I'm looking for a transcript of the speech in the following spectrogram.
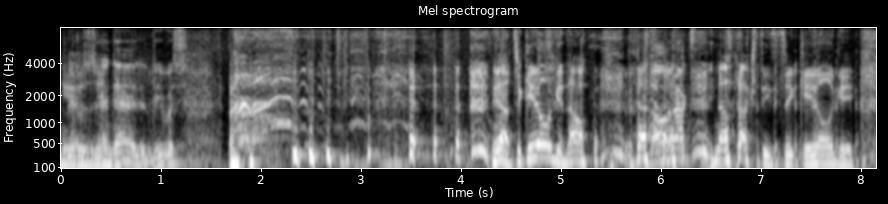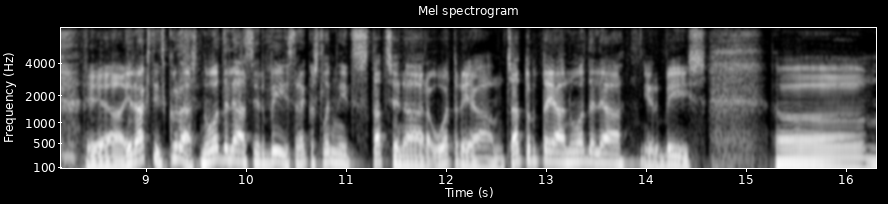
ir ziņa. Nedēļa, divas. Jā, cik ilgi nav, nav rakstīts. nav rakstīts, cik ilgi. Jā, ir rakstīts, kurās nodaļās ir bijis Rekas slimnīcas stacionāra, otrajā, ceturtajā nodaļā ir bijis. Um,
